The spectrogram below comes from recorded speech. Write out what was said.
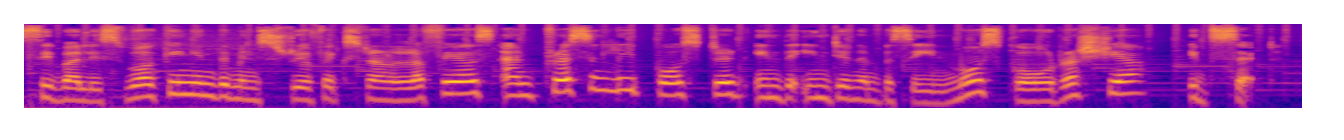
Siwal is working in the Ministry of External Affairs and presently posted in the Indian Embassy in Moscow, Russia, it said.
